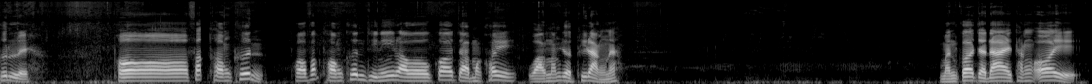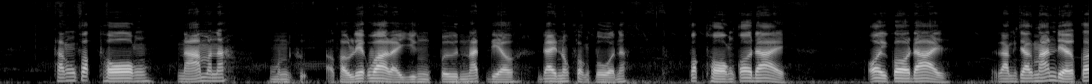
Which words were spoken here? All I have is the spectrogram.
ขึ้นเลย พอฟักทองขึ้น พอฟักทองขึ้นทีนี้เราก็จะมาค่อยวางน้ำหยดที่หลังนะ มันก็จะได้ทั้งอ้อย ทั้งฟักทองน้ำมันนะมันเขาเรียกว่าอะไรยิงปืนนัดเดียว ได้นกสองตัวนะฟักทองก็ได้ อ้อยก็ได้ หลังจากนั้นเดี๋ยวก็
